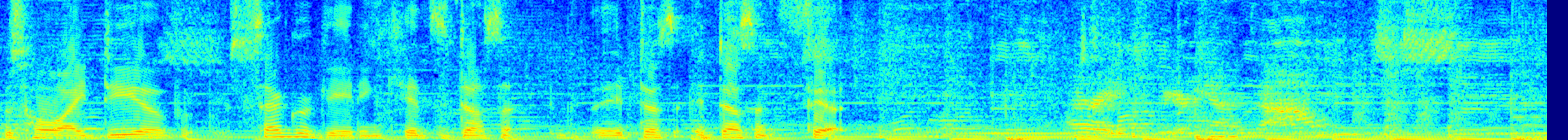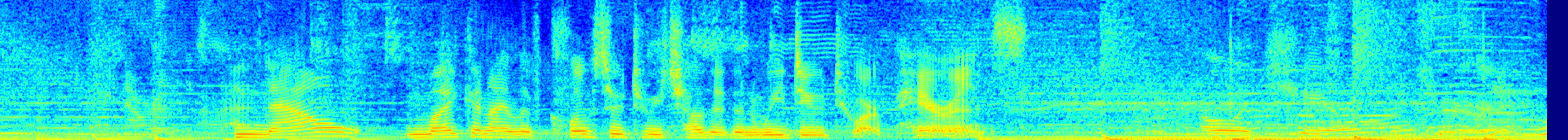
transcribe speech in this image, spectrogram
This whole idea of segregating kids doesn't it does it doesn't fit. All right, put your hands down. Now, Mike and I live closer to each other than we do to our parents. Oh, a chair? Chair.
